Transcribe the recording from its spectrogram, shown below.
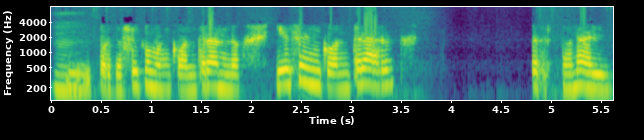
mm. porque fui como encontrando, y ese encontrar personal,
